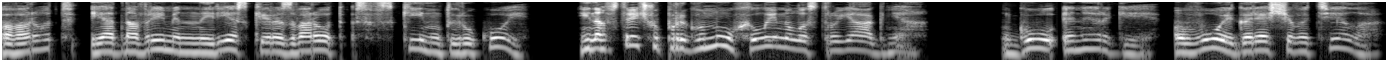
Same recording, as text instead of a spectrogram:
Поворот и одновременный резкий разворот с вскинутой рукой, и навстречу прыгуну хлынула струя огня. Гул энергии, вой горящего тела,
